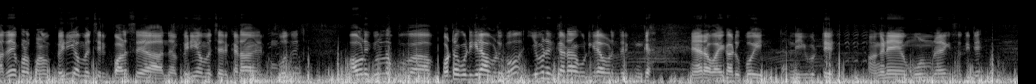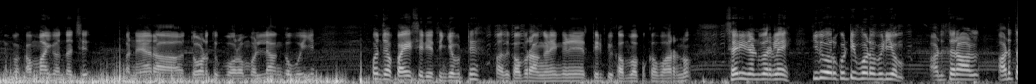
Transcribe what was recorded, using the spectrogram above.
அதே போல் நம்ம பெரிய அமைச்சருக்கு பழசு அந்த பெரிய அமைச்சர் கடா இருக்கும்போது அவனுக்கு உள்ள பொட்டை குட்டிகளாக விழுக்கும் இவனுக்கு கடா குட்டிகளாக விழுந்திருக்குங்க. நேராக வயக்காடு போய் தண்ணிக்கு விட்டு அங்கனே மூணு மணி நேரம் சுற்றிட்டு இப்போ கம்மாய்க்கு வந்தாச்சு. இப்போ நேராக தோட்டத்துக்கு போகிற இல்லை அங்கே போய் கொஞ்சம் பயிர் செடியை திங்க விட்டு அதுக்கப்புறம் அங்கே எங்கே திருப்பி கம்பா பக்கம் வரணும். சரி நண்பர்களே இது ஒரு குட்டி போட வீடியோ. அடுத்த நாள் அடுத்த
